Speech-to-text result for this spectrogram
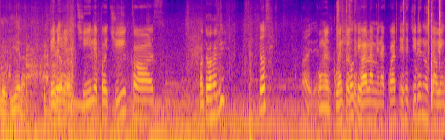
le diera. Pele el chile, pues chicos. ¿Cuánto vas a vivir? 12. Ay, Con el cuento Ok. se jala, mira, cuat- ese chile no está bien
